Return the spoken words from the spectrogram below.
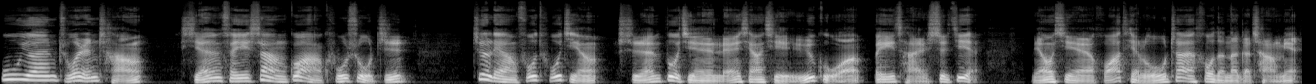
乌鸢啄人肠，衔飞上挂枯树枝。这两幅图景使人不仅联想起雨果《悲惨世界》，描写滑铁卢战后的那个场面，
